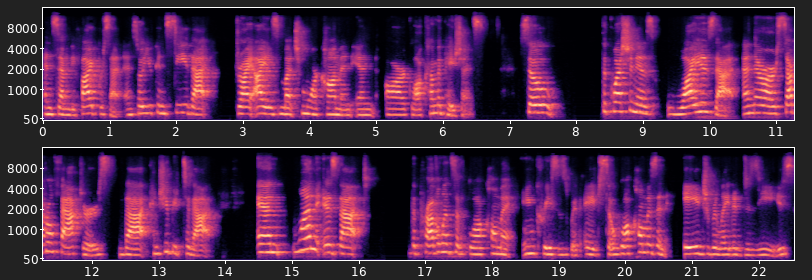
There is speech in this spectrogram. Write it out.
and 75%. And so you can see that dry eye is much more common in our glaucoma patients. So the question is, why is that? And there are several factors that contribute to that. And one is that the prevalence of glaucoma increases with age. So, glaucoma is an age related disease,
